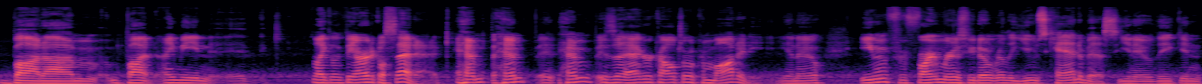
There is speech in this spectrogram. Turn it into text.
But um, but I mean, like like the article said, hemp hemp hemp is an agricultural commodity. You know, even for farmers who don't really use cannabis, you know, they can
